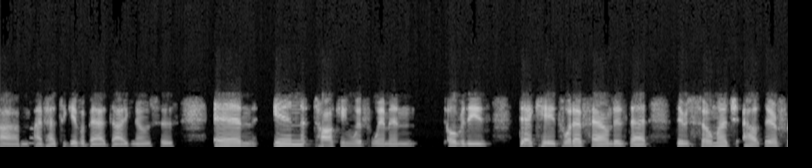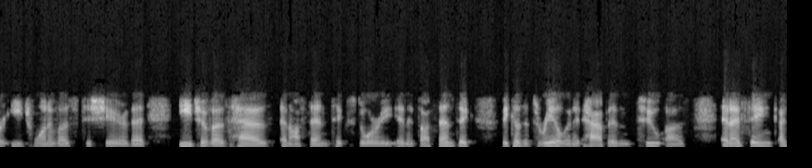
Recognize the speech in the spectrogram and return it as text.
um, I've had to give a bad diagnosis. And in talking with women over these decades, what I've found is that there's so much out there for each one of us to share that each of us has an authentic story and it's authentic because it's real and it happened to us. And I think, I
